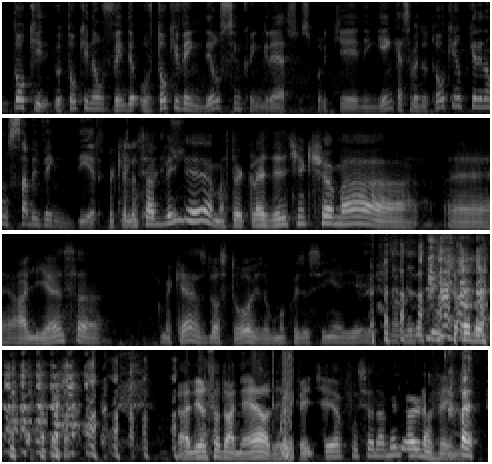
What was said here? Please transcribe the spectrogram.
o Tolkien, o Tolkien não vendeu, o Tolkien vendeu cinco ingressos porque ninguém quer saber do Tolkien ou porque ele não sabe vender? Porque ele não sabe vender. A Masterclass dele tinha que chamar é, a aliança. Como é que é? As duas torres, alguma coisa assim. Aí chamar mais atenção, né? a aliança do anel, de repente ia funcionar melhor na venda.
